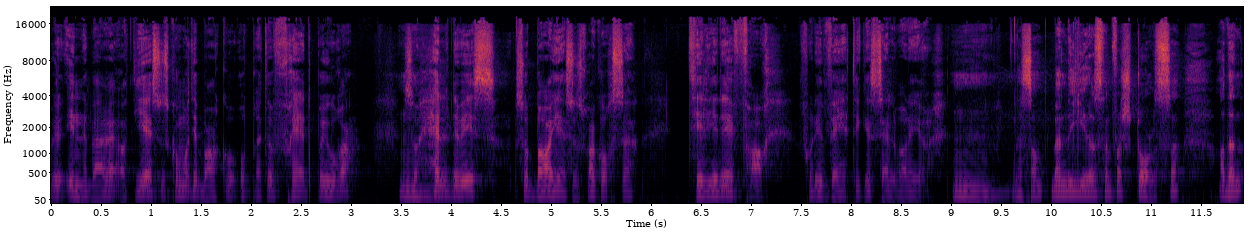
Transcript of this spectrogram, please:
vil innebære at Jesus kommer tilbake og oppretter fred på jorda. Mm. Så heldigvis så ba Jesus fra korset tilgi de, far, for de vet ikke selv hva de gjør. Mm, det er sant. Men det gir oss en forståelse av den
